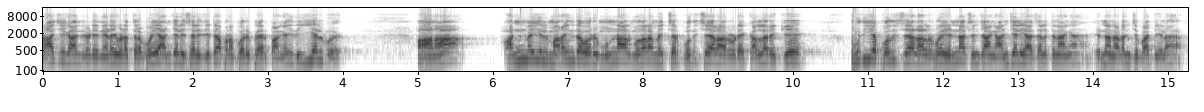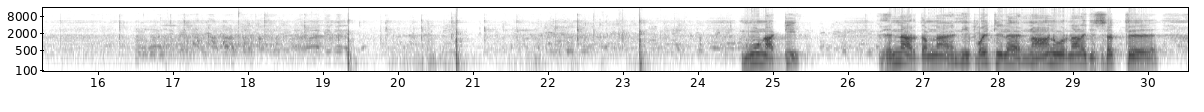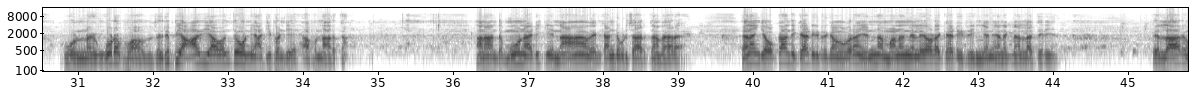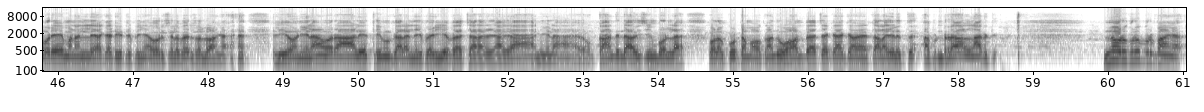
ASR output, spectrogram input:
ராஜீவ்காந்தியுடைய நினைவிடத்தில் போய் அஞ்சலி செலுத்திட்டு அப்புறம் பொறுப்பேற்பாங்க. இது இயல்பு. ஆனால் அண்மையில் மறைந்த ஒரு முன்னாள் முதலமைச்சர் பொதுச் செயலாளருடைய கல்லறைக்கு புதிய பொதுச் செயலாளர் போய் என்ன செஞ்சாங்க? அஞ்சலியா செலுத்தினாங்க? என்ன நடந்துச்சு பார்த்தீங்களா மூணு அடி. என்ன அர்த்தம்னா நீ போயிட்டீல நானும் ஒரு நாளைக்கு செத்து உன்னை கூட திருப்பி ஆவியா வந்து உன்னை அடி பண்ணி அப்படின்னு அர்த்தம். ஆனால் அந்த மூணு அடிக்கு நான் கண்டுபிடிச்ச அர்த்தம் வேற. ஏன்னா இங்கே உட்காந்து கேட்டுக்கிட்டு இருக்கவங்க பூரா என்ன மனநிலையோடு கேட்டுக்கிட்டு இருக்கீங்கன்னு எனக்கு நல்லா தெரியும். எல்லாரும் ஒரே மனநிலையாக கேட்டுக்கிட்டு இருப்பீங்க. ஒரு சில பேர் சொல்லுவாங்க லியோனிலாம் ஒரு ஆள் திமுக இன்றைக்கி பெரிய பேச்சாளர். ஐயா நீலாம் உட்காந்து இந்த அவசியம் போடல இவ்வளோ கூட்டமாக உட்காந்து உன் பேச்சை கேட்க தலையெழுத்து அப்படின்ற ஆள்லாம் இருக்குது இன்னொரு குரூப் இருப்பாங்க.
